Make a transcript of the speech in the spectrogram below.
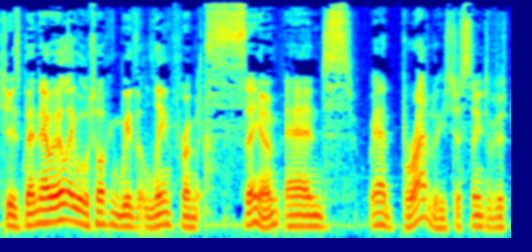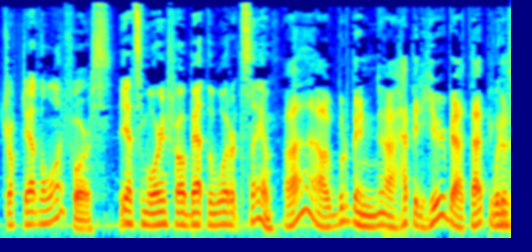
Cheers, Ben. Now, earlier we were talking with Lynn from Seaham, and we had Brad, who's just seemed to have just dropped out on the line for us. He had some more info about the water at Seaham. Ah, I would have been uh, happy to hear about that. Because, Would have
